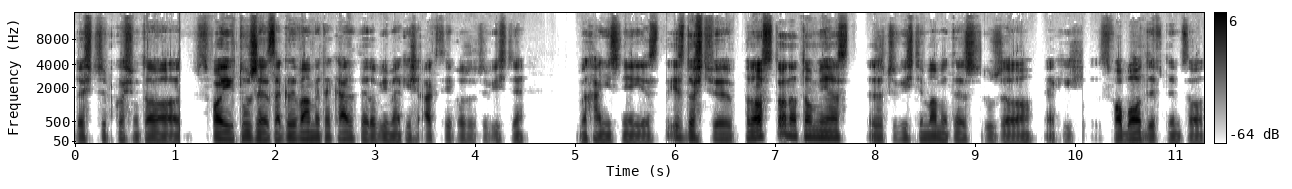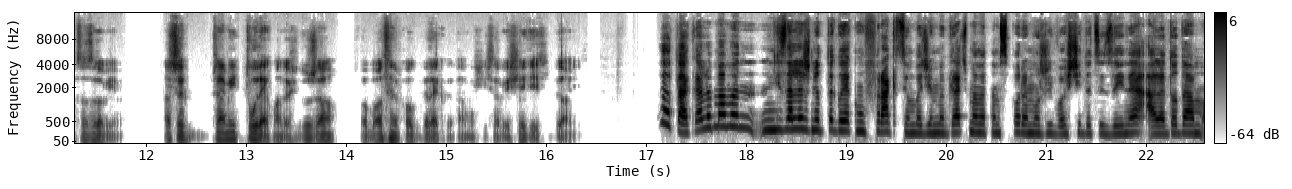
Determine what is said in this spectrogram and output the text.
Dość szybko się to w swojej turze zagrywamy te karty, robimy jakieś akcje, bo rzeczywiście mechanicznie jest, jest dość e, prosto, natomiast rzeczywiście mamy też dużo jakichś swobody w tym, co, co zrobimy. Znaczy, przynajmniej Turek ma dość dużo swobody, bo Grek tam musi sobie siedzieć i bronić. No tak, ale mamy, niezależnie od tego, jaką frakcją będziemy grać, mamy tam spore możliwości decyzyjne, ale dodam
